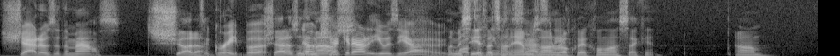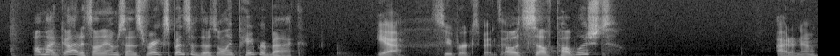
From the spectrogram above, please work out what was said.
Shadows of the Mouse. Shut up. It's a great book. Shadows of no, the Mouse? check it out. Was yeah. Let me Walt see if Disney that's on Amazon real quick. Hold on a second. Um, oh my God, it's on Amazon. It's very expensive though. It's only paperback. Yeah, super expensive. Oh, it's self-published. I don't know.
